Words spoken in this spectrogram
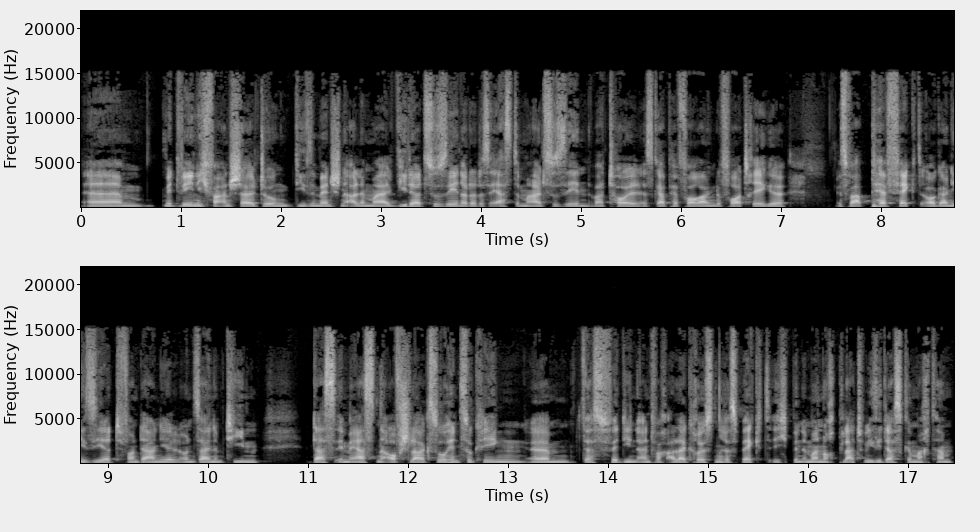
ähm, mit wenig Veranstaltungen, diese Menschen alle mal wiederzusehen oder das erste Mal zu sehen, war toll. Es gab hervorragende Vorträge. Es war perfekt organisiert von Daniel und seinem Team. Das im ersten Aufschlag so hinzukriegen, ähm, das verdient einfach allergrößten Respekt. Ich bin immer noch platt, wie sie das gemacht haben.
